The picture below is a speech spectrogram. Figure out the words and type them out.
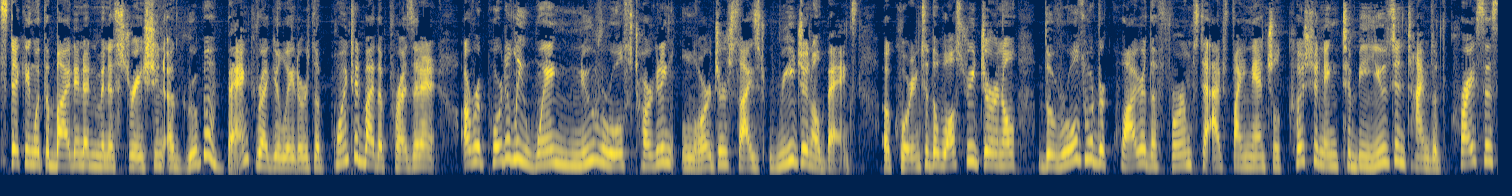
sticking with the Biden administration, a group of bank regulators appointed by the president are reportedly weighing new rules targeting larger sized regional banks. According to the Wall Street Journal, the rules would require the firms to add financial cushioning to be used in times of crisis,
